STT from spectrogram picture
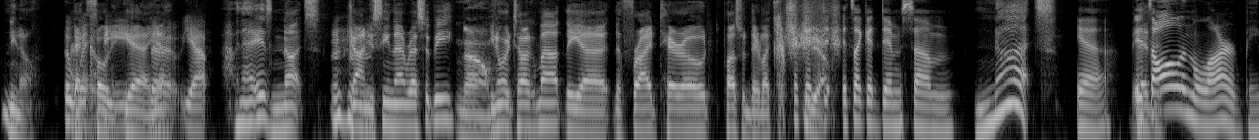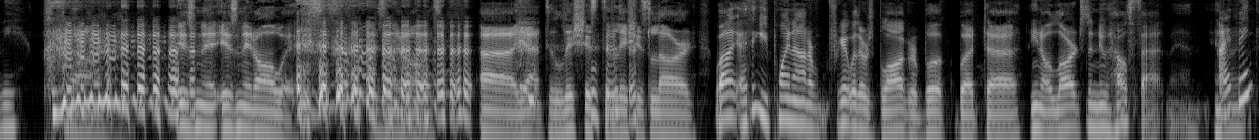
you know the that wispy, coating. Yeah, the, yeah. yeah. I mean, that is nuts. John, you seen that recipe? No. You know what we're talking about? The uh, the fried taro plus they're like It's like, a, Yeah. it's like a dim sum. nuts. Yeah. It's that- all in the lard, baby. isn't it? Isn't it always? isn't it always? Uh, yeah, delicious, delicious lard. Well, I think you point out, I forget whether it was blog or book, but uh, you know, lard's the new health fat, man. You know? I think,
